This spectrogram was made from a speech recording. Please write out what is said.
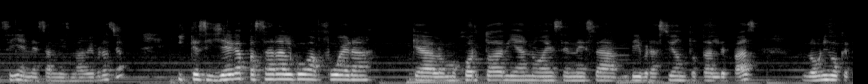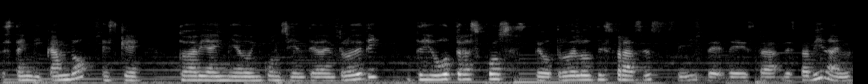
sí, en esa misma vibración. Y que si llega a pasar algo afuera que a lo mejor todavía no es en esa vibración total de paz, lo único que te está indicando es que todavía hay miedo inconsciente adentro de ti de otras cosas, de otro de los disfraces ¿sí? de, esta, de esta vida, en,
